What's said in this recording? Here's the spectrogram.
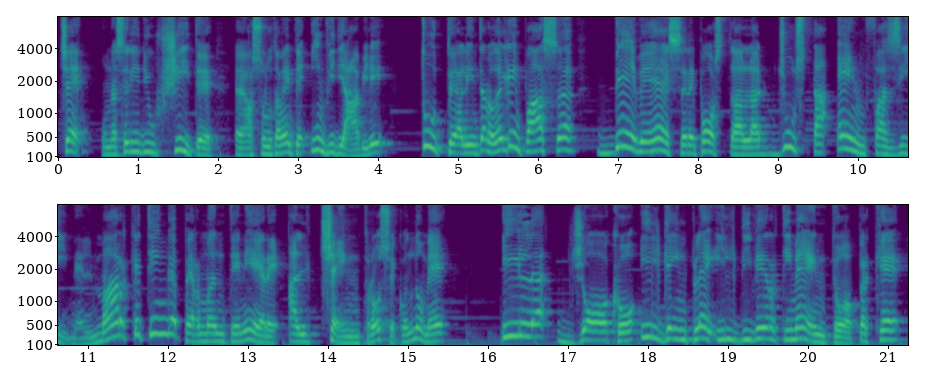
c'è una serie di uscite eh, assolutamente invidiabili, tutte all'interno del Game Pass. Deve essere posta la giusta enfasi nel marketing per mantenere al centro, secondo me, il gioco, il gameplay, il divertimento, perché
